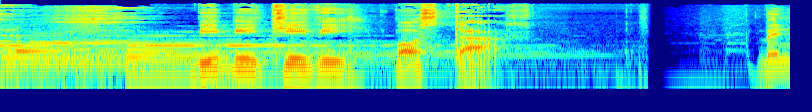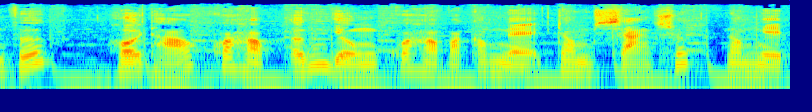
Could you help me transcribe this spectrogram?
BBTV Postcard Bình Phước, Hội thảo khoa học ứng dụng khoa học và công nghệ trong sản xuất nông nghiệp.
